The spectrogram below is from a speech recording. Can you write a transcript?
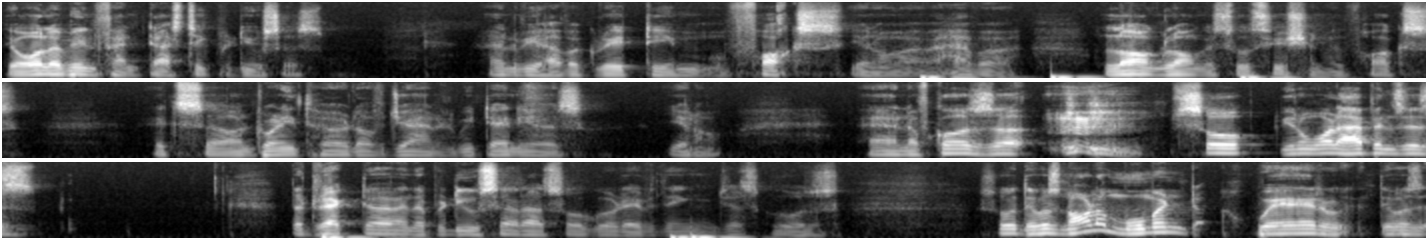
they all have been fantastic producers, and we have a great team. of Fox, you know, I have a long, long association with Fox. It's uh, on 23rd of Jan. It'll be 10 years, you know, and of course, uh, so you know what happens is the director and the producer are so good, everything just goes. So there was not a moment where there was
